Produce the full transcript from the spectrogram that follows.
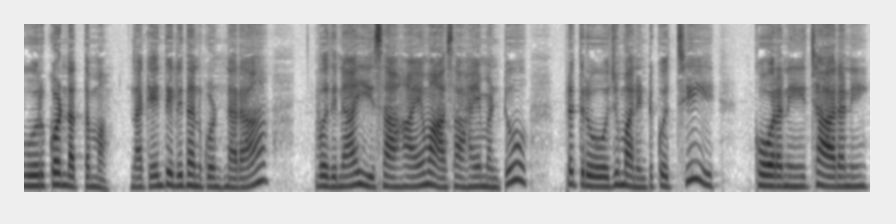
ఊరుకోండి అత్తమ్మ. నాకేం తెలియదు అనుకుంటున్నారా వదిన ఈ సహాయం ఆ సహాయం అంటూ ప్రతిరోజు మన ఇంటికి వచ్చి కూరని చారని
